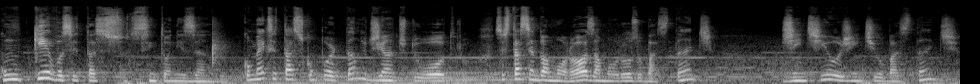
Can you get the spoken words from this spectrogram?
Com o que você está sintonizando? Como é que você está se comportando diante do outro? Você está sendo amorosa, amoroso bastante? Gentil ou gentil bastante?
